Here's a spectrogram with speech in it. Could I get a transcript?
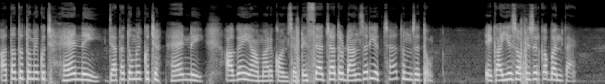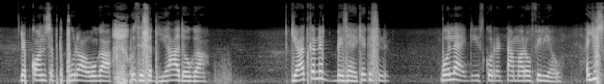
आता तो तुम्हें कुछ है नहीं, जाता तुम्हें कुछ है नहीं। आ गए यहाँ हमारे कॉन्सेप्ट इससे अच्छा तो डांसर ही अच्छा है तुमसे तो। एक आईएएस ऑफिसर कब बनता है? जब कॉन्सेप्ट पूरा होगा, उसे सब याद होगा। याद करने भेजा है क्या किसी ने? बोला है कि इसको रट्टा मारो, फिर आओ। आयुष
